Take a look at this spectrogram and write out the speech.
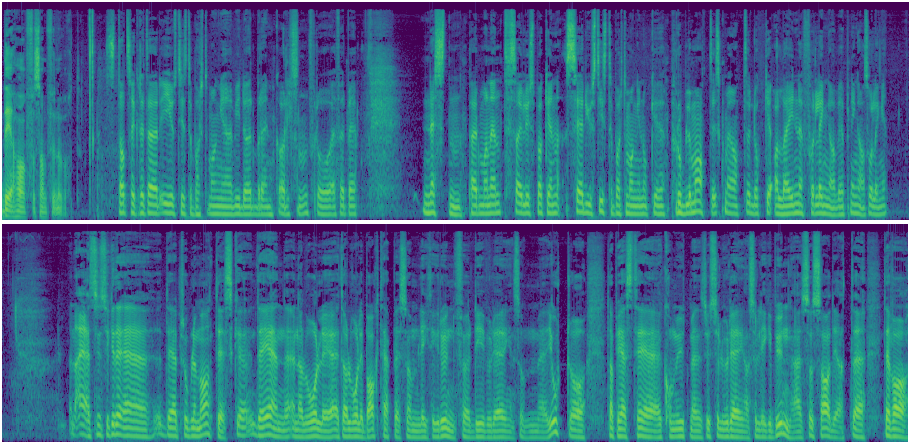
det har for samfunnet vårt. Statssekretær i Justisdepartementet Vidar Brein-Karlsen fra Frp nesten permanent, sier Lysbakken. Ser Justisdepartementet noe problematisk med at dere alene forlenger væpninga så lenge? Nei, jeg syns ikke det er, det er, problematisk. Det er en, en alvorlig, et alvorlig bakteppe som ligger til grunn for de vurderingene som er gjort. Og da PST kom ut med trusselvurderinga som ligger i bunnen her, så sa de at eh, det var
